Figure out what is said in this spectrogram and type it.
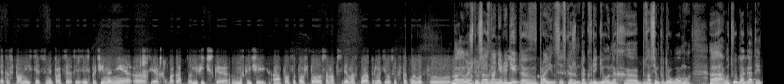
Это вполне естественный процесс. И здесь причина не э, сверхбогатство мифическое москвичей, а просто то, что сама по себе Москва превратилась вот в такой вот... Э, Богдан что сознание людей-то в провинции, скажем так, в регионах э, совсем по-другому. А, вот вы богатые,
